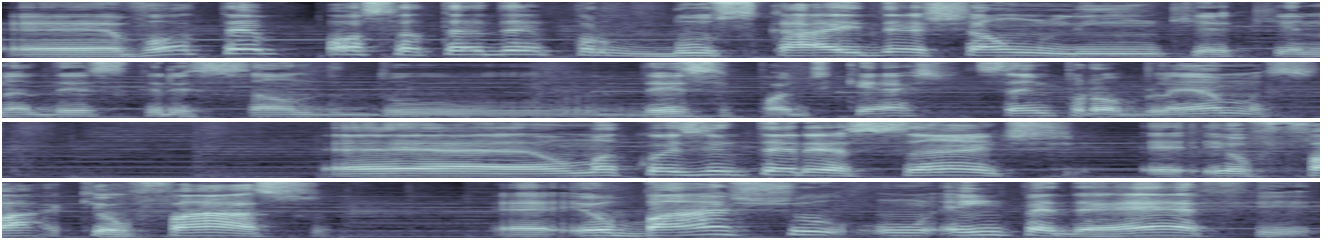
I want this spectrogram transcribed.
é, vou até, posso até de, buscar e deixar um link aqui na descrição do, desse podcast, sem problemas. É, uma coisa interessante é, eu fa, que eu faço, é, eu baixo um, em PDF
